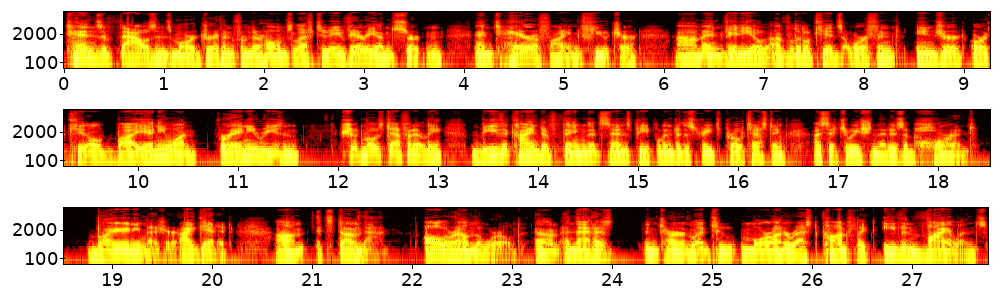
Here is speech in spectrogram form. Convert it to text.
tens of thousands more driven from their homes, left to a very uncertain and terrifying future. Um, and video of little kids orphaned, injured, or killed by anyone for any reason should most definitely be the kind of thing that sends people into the streets protesting a situation that is abhorrent by any measure. I get it. Um, it's done that all around the world. Um, and that has in turn led to more unrest, conflict, even violence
